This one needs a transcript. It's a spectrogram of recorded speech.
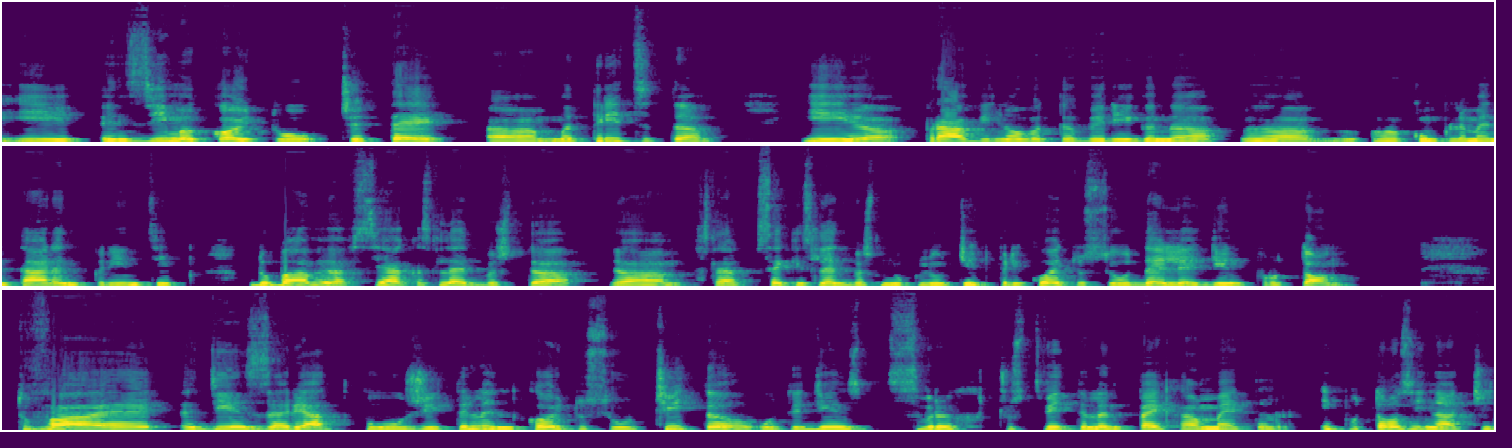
и ензима, който чете а, матрицата и прави новата верига на комплементарен принцип, добавя всяка следваща, всеки следващ нуклеотид, при което се отделя един протон. Това е един заряд положителен, който се отчита от един свръхчувствителен ПХ метър и по този начин,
